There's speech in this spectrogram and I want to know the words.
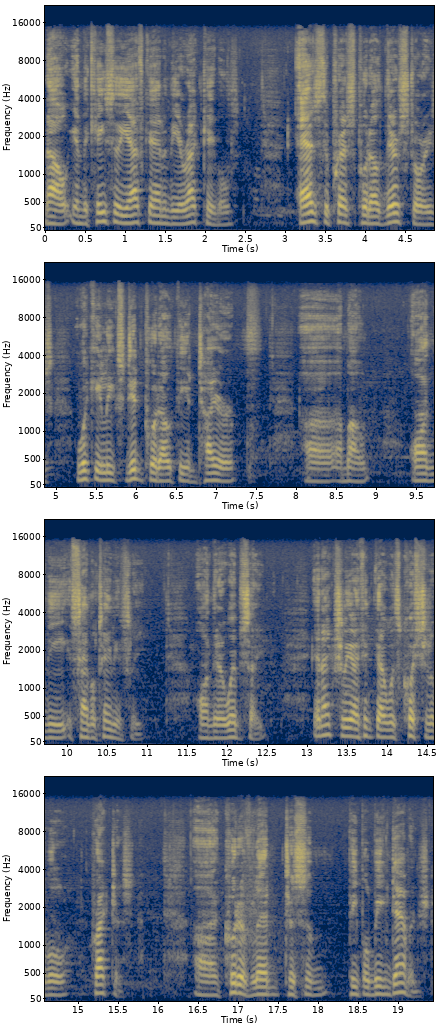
Now, in the case of the Afghan and the Iraq cables, as the press put out their stories, WikiLeaks did put out the entire uh, amount on the simultaneously on their website. And actually, I think that was questionable practice. Uh, could have led to some people being damaged,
